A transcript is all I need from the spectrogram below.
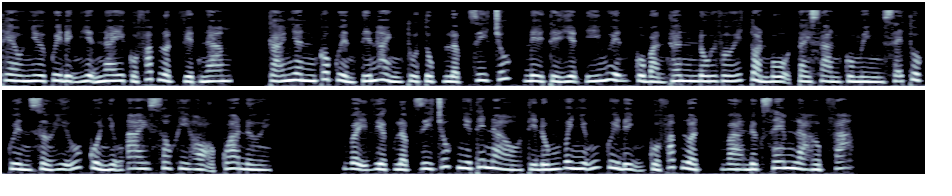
Theo như quy định hiện nay của pháp luật Việt Nam, cá nhân có quyền tiến hành thủ tục lập di chúc để thể hiện ý nguyện của bản thân đối với toàn bộ tài sản của mình sẽ thuộc quyền sở hữu của những ai sau khi họ qua đời. Vậy việc lập di chúc như thế nào thì đúng với những quy định của pháp luật và được xem là hợp pháp.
